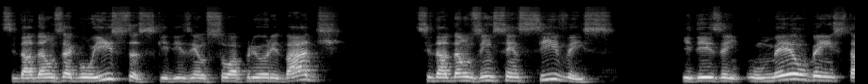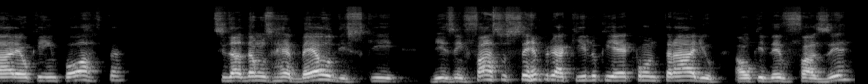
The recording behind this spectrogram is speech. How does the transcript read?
cidadãos egoístas que dizem eu sou a prioridade, cidadãos insensíveis que dizem o meu bem-estar é o que importa, cidadãos rebeldes que dizem faço sempre aquilo que é contrário ao que devo fazer,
